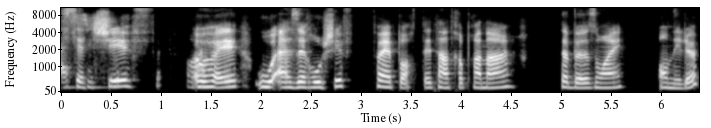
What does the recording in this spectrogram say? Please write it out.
À 7 six chiffres, chiffres. Ouais. ouais, ou à zéro chiffre, peu importe. T'es entrepreneur, t'as besoin, on est là.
